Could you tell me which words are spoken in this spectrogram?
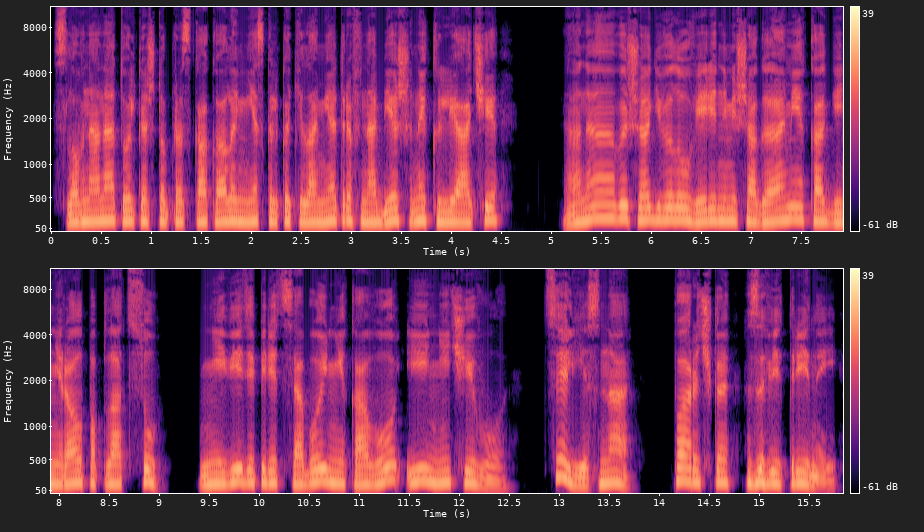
словно она только что проскакала несколько километров на бешеной кляче. Она вышагивала уверенными шагами, как генерал по плацу, не видя перед собой никого и ничего. Цель ясна. Парочка за витриной.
